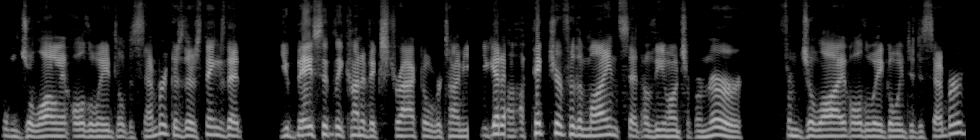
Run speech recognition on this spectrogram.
from July all the way until December, because there's things that you basically kind of extract over time. You get a, a picture for the mindset of the entrepreneur from July all the way going to December.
